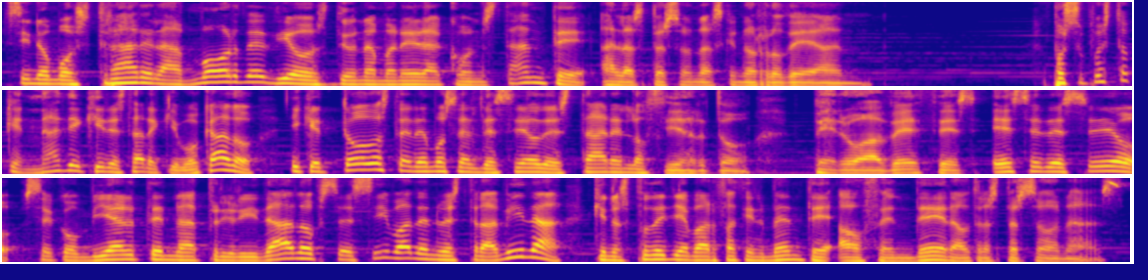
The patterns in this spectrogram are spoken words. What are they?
sino mostrar el amor de Dios de una manera constante a las personas que nos rodean. Por supuesto que nadie quiere estar equivocado y que todos tenemos el deseo de estar en lo cierto, pero a veces ese deseo se convierte en la prioridad obsesiva de nuestra vida que nos puede llevar fácilmente a ofender a otras personas.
